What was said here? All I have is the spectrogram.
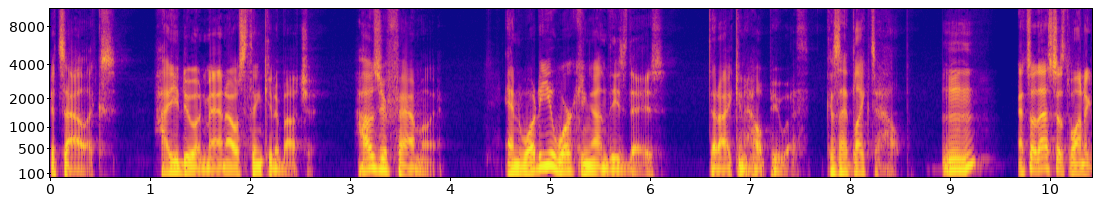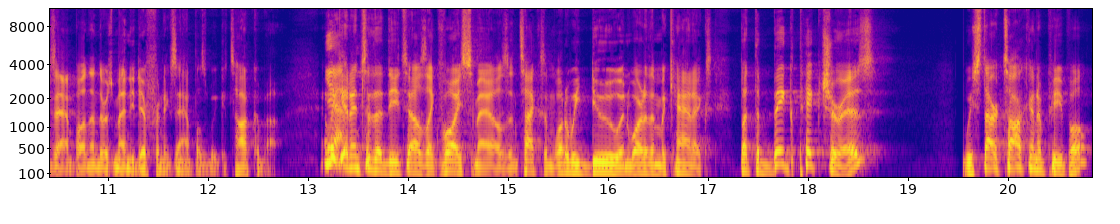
it's Alex. How you doing, man? I was thinking about you. How's your family? And what are you working on these days that I can help you with? Because I'd like to help. Mm-hmm. And so that's just one example. And then there's many different examples we could talk about. And yeah. we get into the details like voicemails and text and what do we do and what are the mechanics. But the big picture is we start talking to people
